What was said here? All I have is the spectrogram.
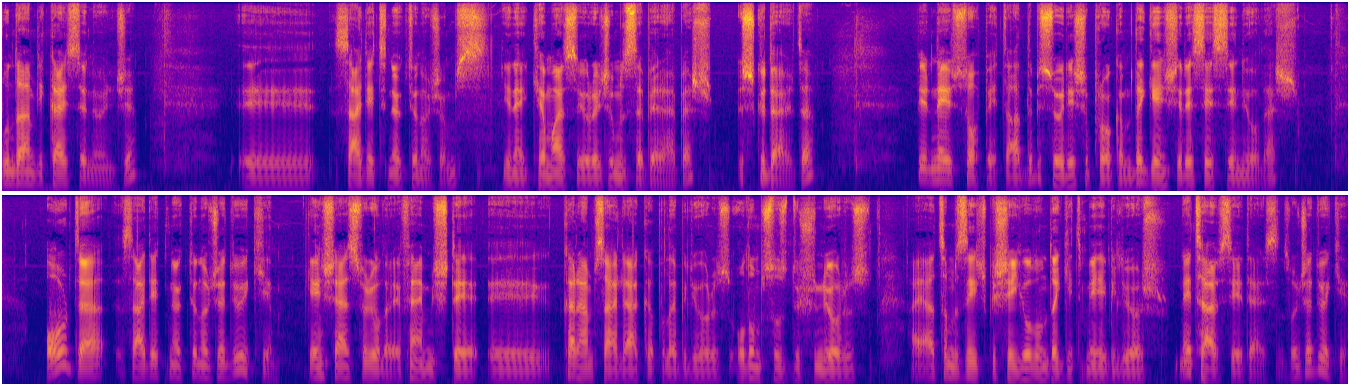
bundan birkaç sene önce e, Saadettin Ökten hocamız, yine Kemal Sayır hocamızla beraber Üsküdar'da bir Nev Sohbeti adlı bir söyleşi programında gençlere sesleniyorlar. Orada Saadettin Ökten Hoca diyor ki, gençler soruyorlar efendim işte e, karamsarlığa kapılabiliyoruz, olumsuz düşünüyoruz, hayatımızda hiçbir şey yolunda gitmeyebiliyor. Ne tavsiye edersiniz? Hoca diyor ki,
